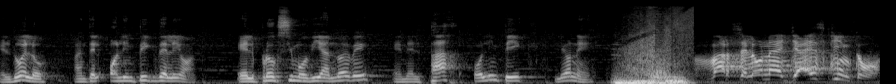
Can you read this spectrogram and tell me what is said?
el duelo ante el Olympique de Lyon, el próximo día 9 en el Parc Olympique Lyonnais. Barcelona ya es quinto.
